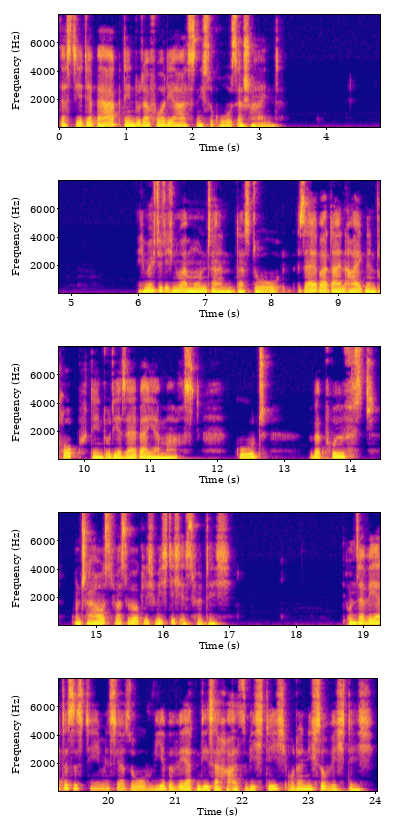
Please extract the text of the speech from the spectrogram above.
dass dir der Berg, den du da vor dir hast, nicht so groß erscheint. Ich möchte dich nur ermuntern, dass du selber deinen eigenen Druck, den du dir selber ja machst, gut überprüfst und schaust, was wirklich wichtig ist für dich. Unser Wertesystem ist ja so, wir bewerten die Sache als wichtig oder nicht so wichtig.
